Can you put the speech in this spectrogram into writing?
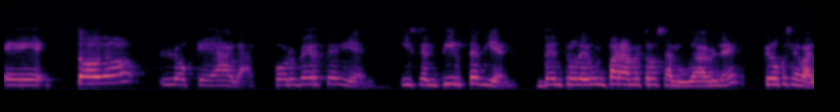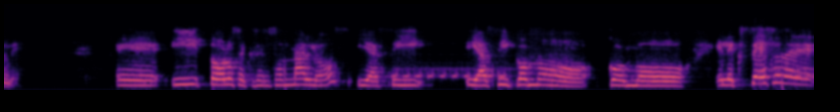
eh, todo lo que hagas por verte bien y sentirte bien dentro de un parámetro saludable, creo que se vale. Eh, y todos los excesos son malos y así, y así como, como el exceso de,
